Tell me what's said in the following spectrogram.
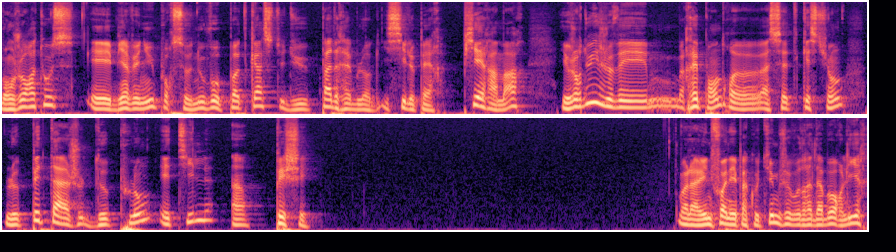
Bonjour à tous et bienvenue pour ce nouveau podcast du Padre Blog. Ici le père Pierre Amar et aujourd'hui je vais répondre euh, à cette question le pétage de plomb est-il un péché? Voilà, une fois n'est pas coutume, je voudrais d'abord lire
